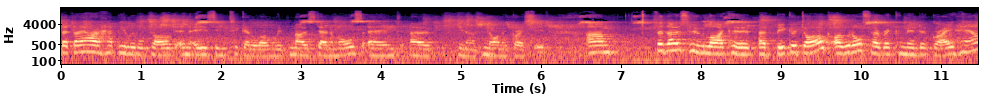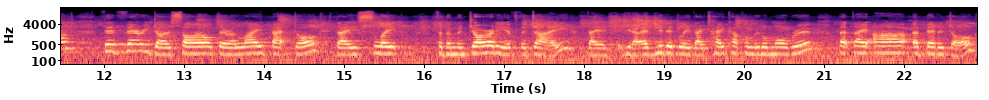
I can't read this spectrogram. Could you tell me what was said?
but they are a happy little dog and easy to get along with most animals and, uh, you know, non-aggressive. Um, for those who like a, a bigger dog, I would also recommend a greyhound. They're very docile, they're a laid back dog, they sleep for the majority of the day. They, you know, admittedly they take up a little more room, but they are a better dog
